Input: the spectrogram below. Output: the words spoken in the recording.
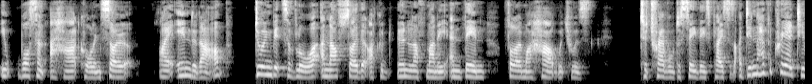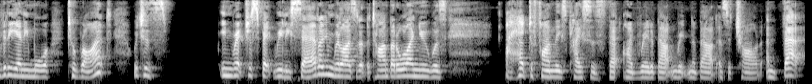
it wasn't a heart calling. So I ended up doing bits of law enough so that I could earn enough money and then follow my heart, which was to travel to see these places. I didn't have the creativity anymore to write, which is in retrospect really sad. I didn't realize it at the time, but all I knew was I had to find these places that I'd read about and written about as a child. And that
